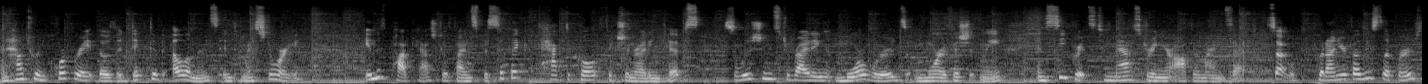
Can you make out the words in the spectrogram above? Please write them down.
and how to incorporate those addictive elements into my story. In this podcast, you'll find specific tactical fiction writing tips, solutions to writing more words more efficiently, and secrets to mastering your author mindset. So, put on your fuzzy slippers,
